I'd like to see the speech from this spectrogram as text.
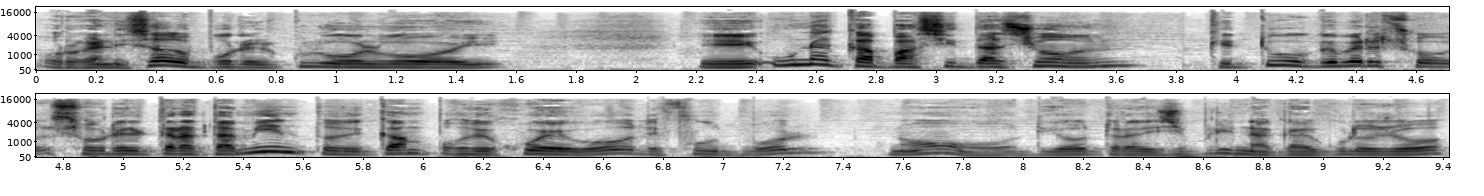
organizado por el Club Olboy, eh, una capacitación que tuvo que ver sobre el tratamiento de campos de juego, de fútbol, ¿no? o de otra disciplina, calculo yo,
